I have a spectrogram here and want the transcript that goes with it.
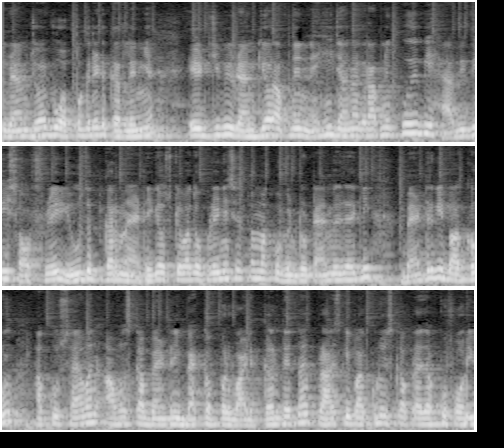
रैम जो है वो अपग्रेड कर लेनी है एट जी रैम की और आपने नहीं जाना, अगर आपने कोई भी हैवी भी सॉफ्टवेयर यूज़ करना है, ठीक है, उसके बाद ऑपरेटिंग सिस्टम आपको विंडो टाइम मिल जाएगी। बैटरी की बात करूँ, आपको सेवन आवर्स का बैटरी बैकअप प्रोवाइड कर देता है। प्राइस की बात करूँ, इसका प्राइस आपको फोर्टी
